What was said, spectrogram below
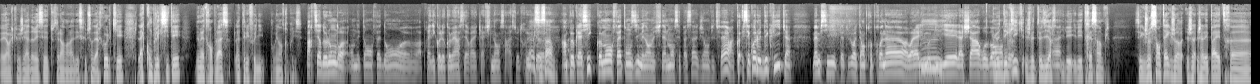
d'ailleurs que j'ai adressé tout à l'heure dans la description d'Aircall, qui est la complexité de mettre en place la téléphonie pour une entreprise. Partir de Londres en étant en fait dans euh, après une école de commerce, c'est vrai que la finance ça reste le truc ouais, ça. Euh, un peu classique. Comment en fait on se dit mais non mais finalement c'est pas ça que j'ai envie de faire? C'est quoi le déclic? Même si tu as toujours été entrepreneur, voilà l'immobilier, mmh. l'achat, revente. Le déclic, je vais te dire, ouais. il, est, il, est, très simple. C'est que je sentais que j'allais pas être euh,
